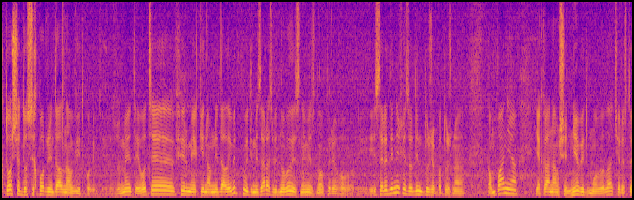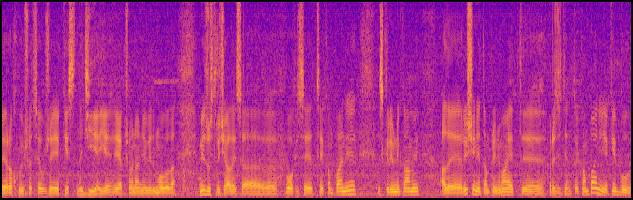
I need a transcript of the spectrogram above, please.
Хто ще до сих пор не дав нам відповіді, розумієте? І оце фірми, які нам не дали відповіді, ми зараз відновили з ними знову переговори. І серед них є один дуже потужна компанія, яка нам ще не відмовила. Через то я рахую, що це вже якась надія є, якщо вона не відмовила. Ми зустрічалися е, в офісі цієї компанії з керівниками. Але рішення там приймає е, президент тої компанії, який був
